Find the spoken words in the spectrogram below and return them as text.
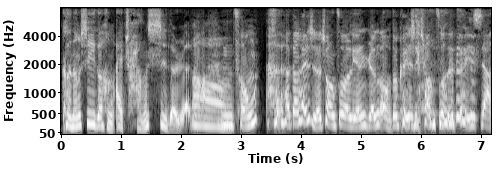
可能是一个很爱尝试的人啊。哦嗯，从 他刚开始的创作，连人偶都可以是创作的对象，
